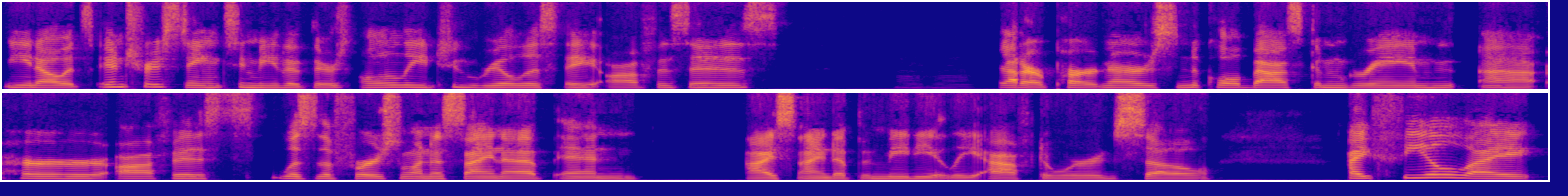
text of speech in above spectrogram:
you know, it's interesting to me that there's only two real estate offices mm-hmm. that are partners. Nicole Bascom Green, uh, her office was the first one to sign up, and I signed up immediately afterwards. So I feel like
